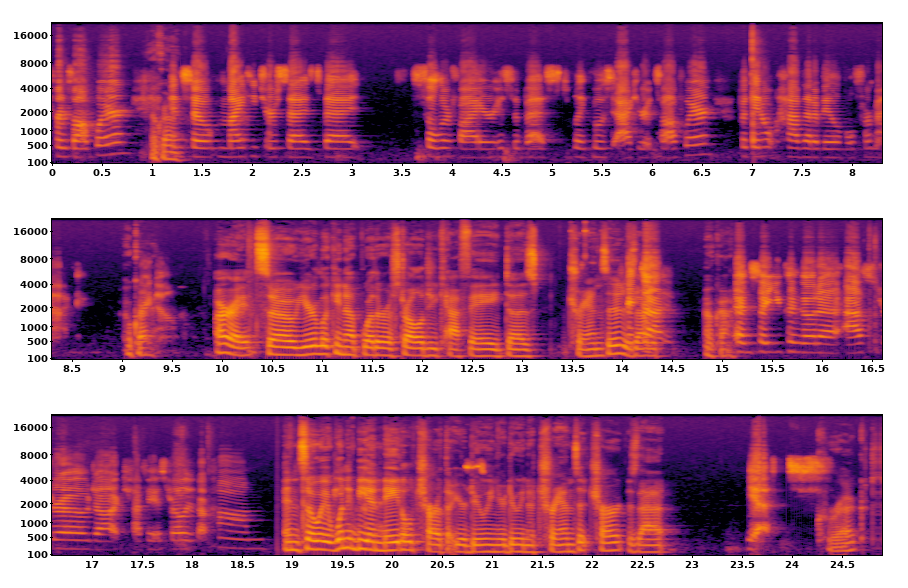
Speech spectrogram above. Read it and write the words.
different software Okay. and so my teacher says that solar fire is the best like most accurate software but they don't have that available for mac Okay. right now All right. So you're looking up whether Astrology Cafe does transit. Is that what- okay? And so you can go to astro.cafeastrology.com. And so it wouldn't be a natal chart that you're doing. You're doing a transit chart. Is that Yes. correct?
